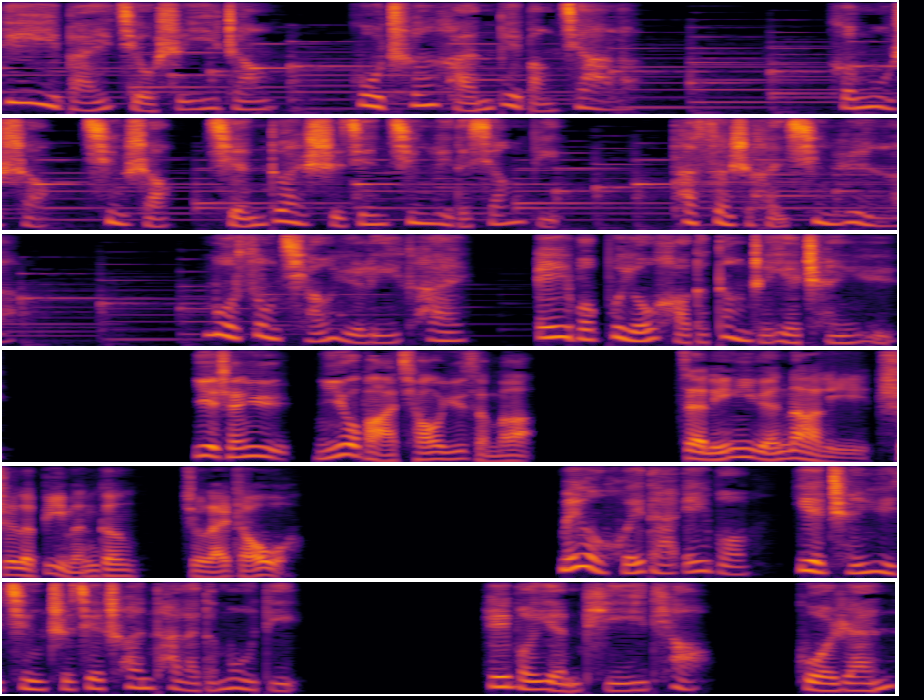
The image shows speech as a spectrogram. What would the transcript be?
第一百九十一章，顾春寒被绑架了。和穆少、庆少前段时间经历的相比，他算是很幸运了。目送乔宇离开，Abel 不友好的瞪着叶晨玉。叶晨玉，你又把乔宇怎么了？在林一元那里吃了闭门羹，就来找我。没有回答 Abel，叶晨玉竟直接穿他来的目的。Abel 眼皮一跳，果然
